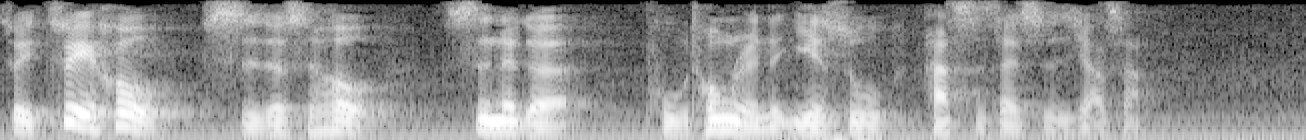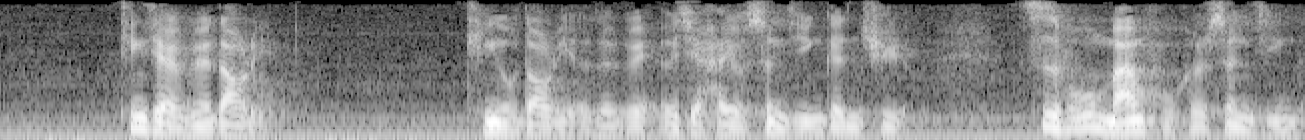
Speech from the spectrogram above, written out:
所以最后死的时候是那个普通人的耶稣，他死在十字架上。听起来有没有道理？挺有道理的，对不对？而且还有圣经根据，似乎蛮符合圣经的。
